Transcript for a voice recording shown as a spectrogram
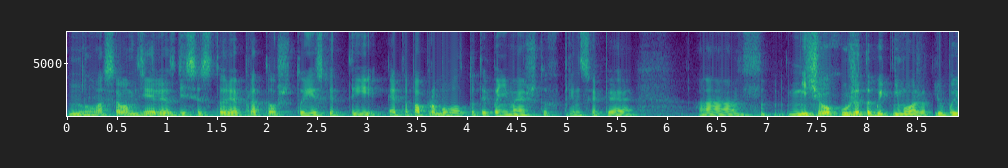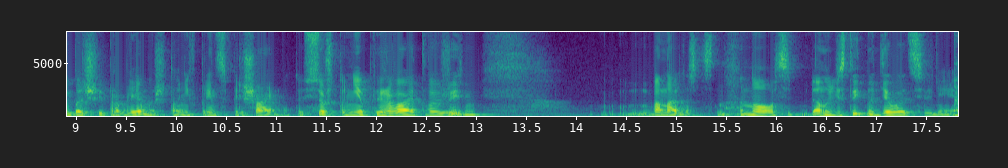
Ну, на самом деле, здесь история про то, что если ты это попробовал, то ты понимаешь, что, в принципе, а, ничего хуже-то быть не может. Любые большие проблемы, что они, в принципе, решаемы. То есть все, что не прерывает твою жизнь, банальность, но оно действительно делает сильнее.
